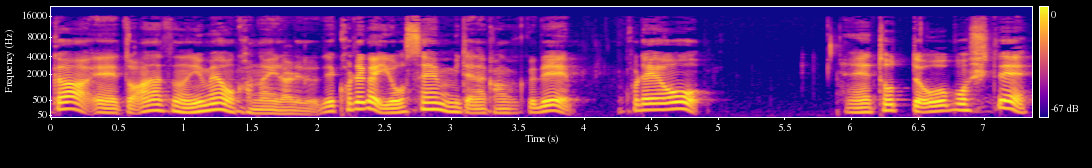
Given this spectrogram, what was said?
が、えーと、あなたの夢を叶えられる。で、これが予選みたいな感覚で、これを、えー取って応募して、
